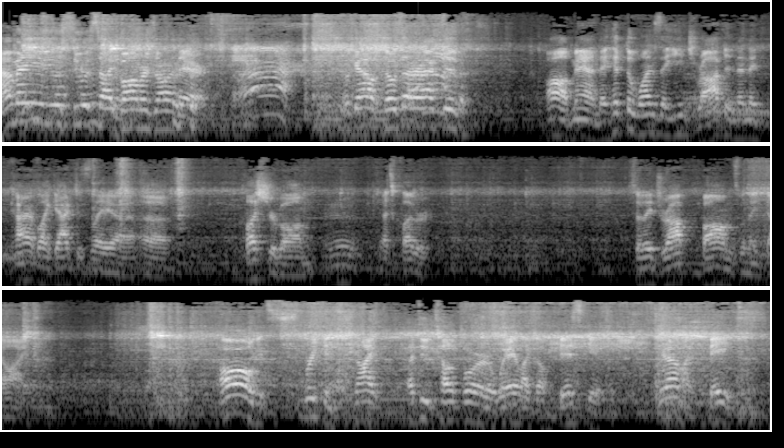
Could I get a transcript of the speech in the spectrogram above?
How many of you suicide bombers are there? Look out, those are active. Oh man, they hit the ones that he dropped and then they kind of like act as like a, a cluster bomb. That's clever. So they drop bombs when they die. Oh, get freaking sniped. That dude teleported away like a biscuit. Get out of my face.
